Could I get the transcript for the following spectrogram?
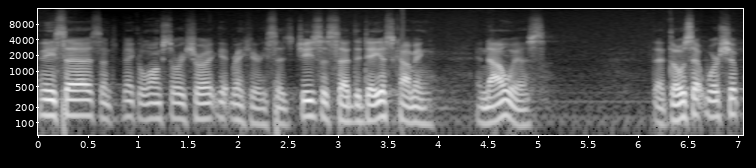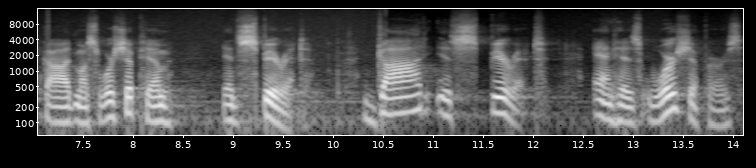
And he says, and to make a long story short, get right here. He says, Jesus said, The day is coming, and now is, that those that worship God must worship him in spirit. God is spirit, and his worshipers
